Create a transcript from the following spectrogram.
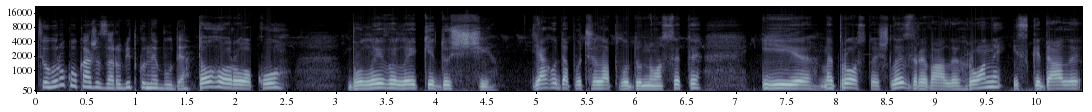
Цього року, каже, заробітку не буде. Того року були великі дощі. Ягода почала плодоносити, і ми просто йшли, зривали грони і скидали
